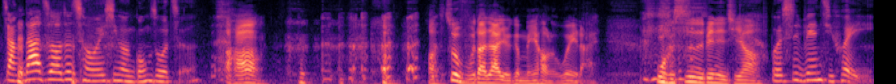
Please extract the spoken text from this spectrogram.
长大之后就成为新闻工作者啊。好，祝福大家有一个美好的未来。我是编辑七号，我是编辑会议，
